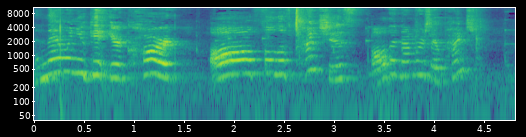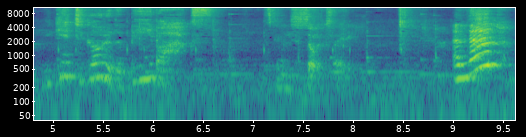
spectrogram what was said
And then when you get your card all full of punches, all the numbers are punched, you get to go to the bee box. It's gonna be so exciting. And then,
